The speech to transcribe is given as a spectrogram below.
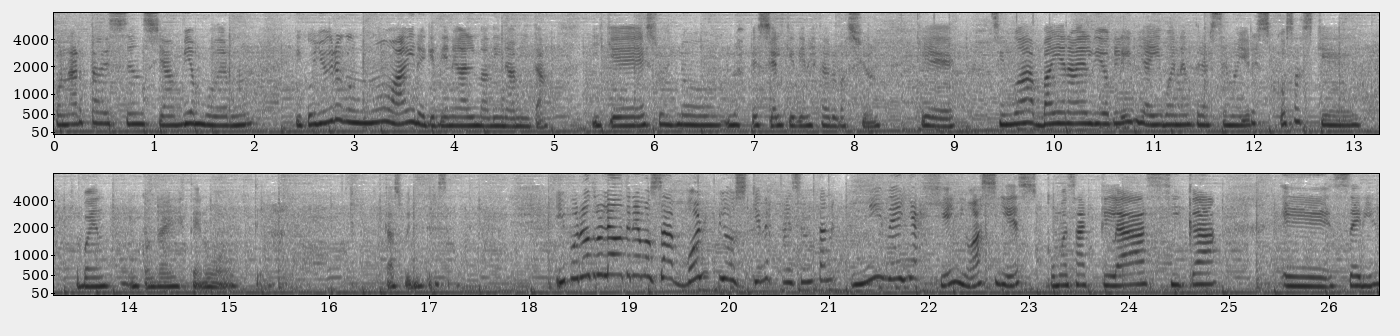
con harta esencia, bien moderno, y con, yo creo que un nuevo aire que tiene Alma Dinamita, y que eso es lo, lo especial que tiene esta agrupación, que sin duda vayan a ver el videoclip y ahí pueden enterarse mayores cosas que, pueden encontrar en este nuevo tema. Está súper interesante. Y por otro lado tenemos a Volpios, quienes presentan Mi Bella Genio. Así es, como esa clásica eh, serie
